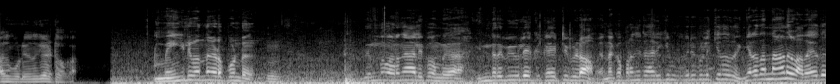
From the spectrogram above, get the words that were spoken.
അതും കൂടി ഒന്ന് കേട്ടു നോക്കാം മെയിൽ വന്ന് കിടപ്പുണ്ട്. ഇതെന്ന് പറഞ്ഞാൽ ഇപ്പം ഇന്റർവ്യൂവിലേക്ക് കയറ്റി വിടാം എന്നൊക്കെ പറഞ്ഞിട്ടായിരിക്കും ഇവർ വിളിക്കുന്നത്. ഇങ്ങനെ തന്നെയാണ് അതായത്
